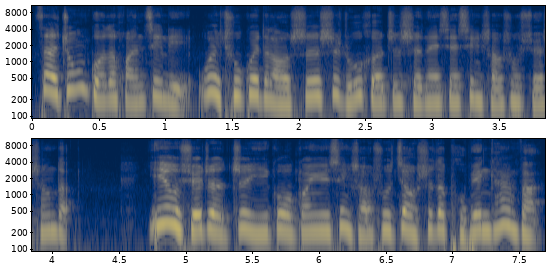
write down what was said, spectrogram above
在中国的环境里，未出柜的老师是如何支持那些性少数学生的。也有学者质疑过关于性少数教师的普遍看法，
